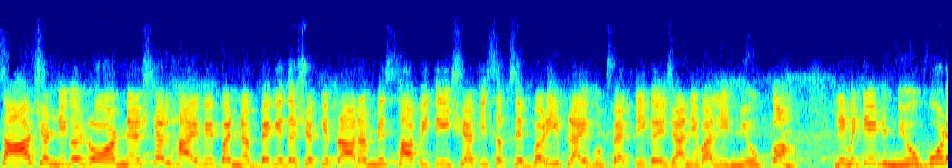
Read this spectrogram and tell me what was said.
Haridwar Chandigarh road national highway पर 90 के दशक के प्रारंभ में स्थापित एशिया की सबसे बड़ी प्लाईवुड फैक्ट्री कही जाने वाली न्यू कम लिमिटेड न्यूवुड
